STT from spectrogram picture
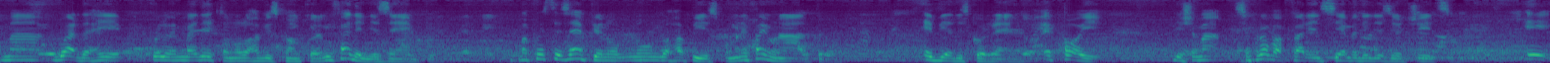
Ma guarda che quello che mi hai detto non lo capisco ancora, mi fai degli esempi ma questo esempio non, non lo capisco, me ne fai un altro e via discorrendo. E poi dice ma si prova a fare insieme degli esercizi e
